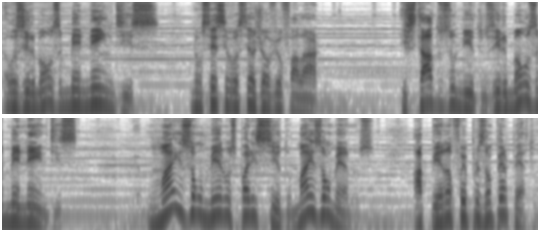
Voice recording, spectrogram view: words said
os irmãos Menendez. Não sei se você já ouviu falar. Estados Unidos, irmãos Menendez. Mais ou menos parecido, mais ou menos. A pena foi prisão perpétua.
